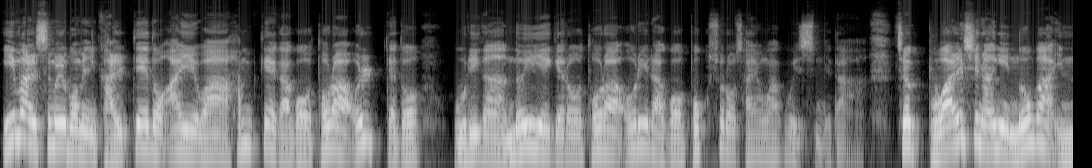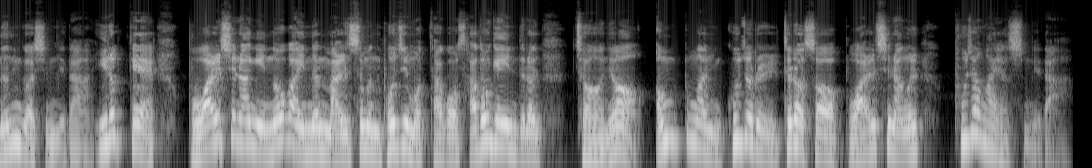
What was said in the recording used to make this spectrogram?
이 말씀을 보면 갈 때도 아이와 함께 가고 돌아올 때도 우리가 너희에게로 돌아오리라고 복수로 사용하고 있습니다. 즉, 부활신앙이 녹아 있는 것입니다. 이렇게 부활신앙이 녹아 있는 말씀은 보지 못하고 사도개인들은 전혀 엉뚱한 구절을 들어서 부활신앙을 부정하였습니다.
